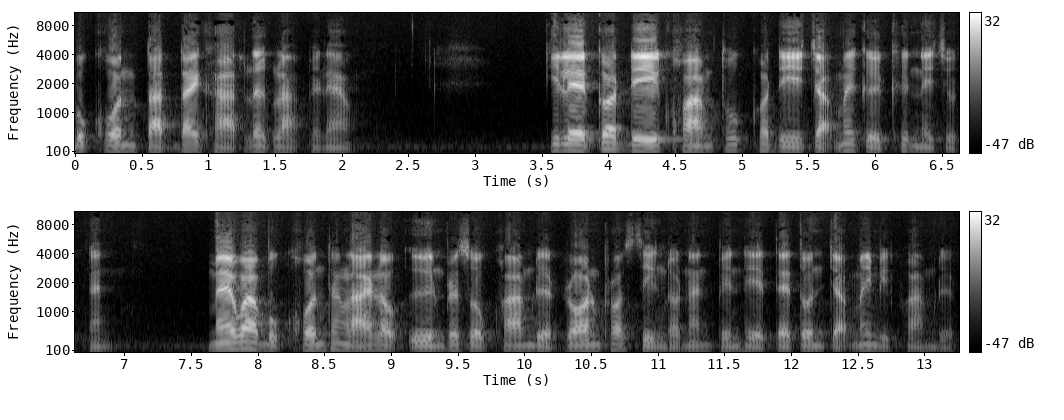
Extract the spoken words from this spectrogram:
บุคคลตัดได้ขาดเลิกละไปแล้ว กิเลสก็ดีความทุกข์ก็ดีจะไม่เกิดขึ้นในจุดนั้น แม้ว่าบุคคลทั้งหลายเหล่าอื่นประสบความเดือดร้อน เพราะสิ่งเหล่านั้นเป็นเหตุแต่ตนจะไม่มีความเดือด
